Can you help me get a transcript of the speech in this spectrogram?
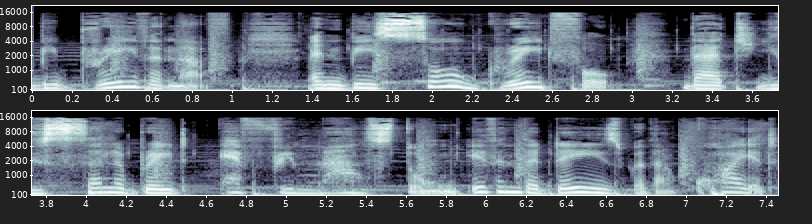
Be brave enough and be so grateful that you celebrate every milestone, even the days where they're quiet.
